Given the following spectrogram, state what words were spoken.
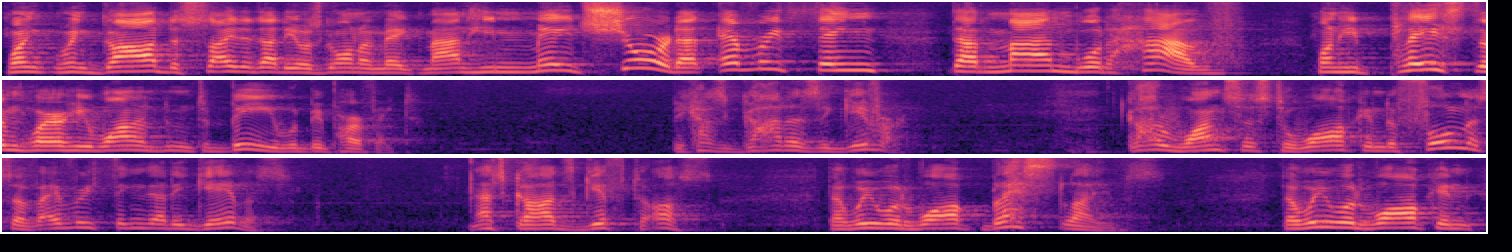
When, when God decided that He was going to make man, He made sure that everything that man would have when He placed them where He wanted them to be would be perfect. Because God is a giver. God wants us to walk in the fullness of everything that He gave us. That's God's gift to us. That we would walk blessed lives. That we would walk in,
